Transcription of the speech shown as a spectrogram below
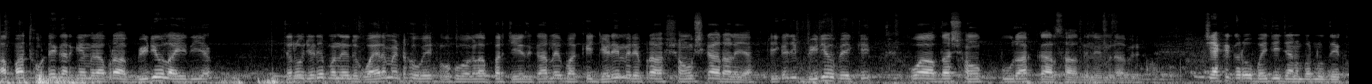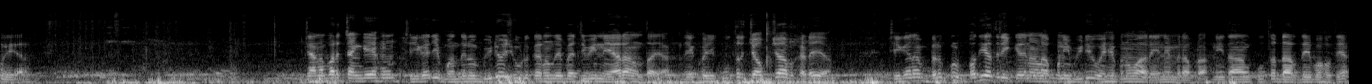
ਆਪਾਂ ਤੁਹਾਡੇ ਕਰਕੇ ਮੇਰਾ ਭਰਾ ਵੀਡੀਓ ਲਾਈ ਦੀ ਆ। ਚਲੋ, ਜਿਹੜੇ ਬੰਦੇ ਨੂੰ ਰਿਕੁਆਇਰਮੈਂਟ ਹੋਵੇ, ਉਹ ਅਗਲਾ ਪਰਚੇਜ਼ ਕਰ ਲੇ। ਬਾਕੀ ਜਿਹੜੇ ਮੇਰੇ ਭਰਾ ਸ਼ੌਂਕ ਸ਼ਿਕਾਰ ਵਾਲੇ ਆ, ਠੀਕ ਹੈ ਜੀ? ਵੀਡੀਓ ਵੇਖ ਕੇ ਉਹ ਆਪਦਾ ਸ਼ੌਂਕ ਪੂਰਾ ਕਰ ਸਕਦੇ ਨੇ ਮੇਰਾ ਵੀਰ। ਚੈੱਕ ਕਰੋ ਬਾਈ ਜੀ, ਜਾਨਵਰ ਨੂੰ ਦੇਖੋ ਯਾਰ। ਜਾਨਵਰ ਚੰਗੇ ਹੋਣ, ਠੀਕ ਹੈ ਜੀ, ਬੰਦੇ ਨੂੰ ਵੀਡੀਓ ਸ਼ੂਟ ਕਰਨ ਦੇ ਵਿੱਚ ਵੀ ਨਜ਼ਾਰਾ ਆਉਂਦਾ ਆ। ਦੇਖੋ ਜੀ, ਕਬੂਤਰ ਚੁੱਪ-ਚਾਪ ਖੜੇ ਆ। ਠੀਕ ਹੈ ਨਾ, ਬਿਲਕੁਲ ਵਧੀਆ ਤਰੀਕੇ ਦੇ ਨਾਲ ਆਪਣੀ ਵੀਡੀਓ ਇਹ ਬਣਵਾ ਰਹੇ ਨੇ ਮੇਰਾ ਭਰਾ। ਨਹੀਂ ਤਾਂ ਆਮ ਕਬੂਤਰ ਡਰਦੇ ਬਹੁਤ ਆ,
